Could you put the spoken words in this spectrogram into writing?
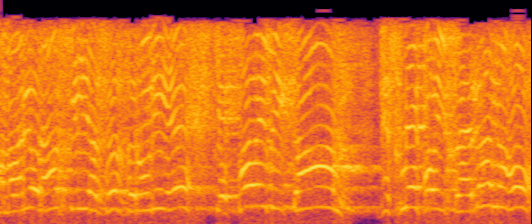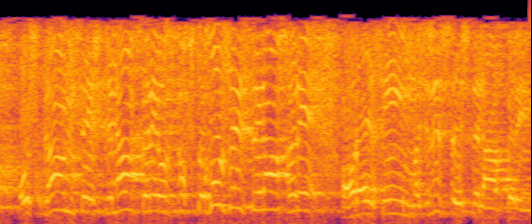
ہمارے اور آپ کے لیے اثر ضروری ہے کہ کوئی بھی کام جس میں کوئی فائدہ نہ ہو، اس کام سے اجتناب کرے، اس گفتگو سے اجتناب کرے اور ایسی مجلس سے اجتناب کریں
